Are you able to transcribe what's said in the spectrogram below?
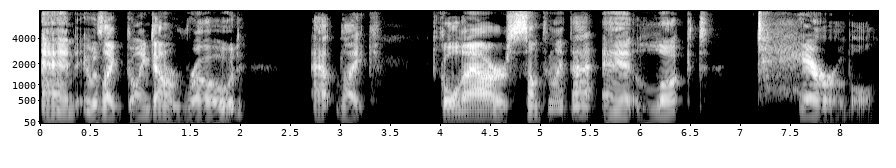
and it was like going down a road at like golden hour or something like that and it looked terrible.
